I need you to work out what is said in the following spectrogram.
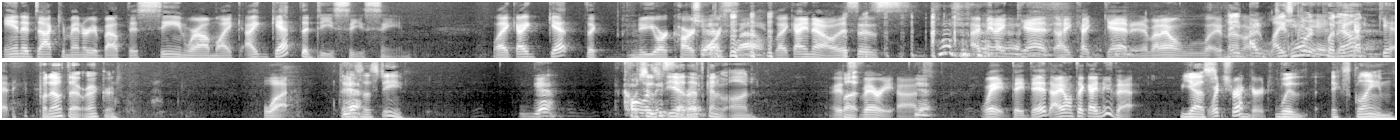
in a documentary about this scene where I'm like, I get the DC scene. Like, I get the New York hardcore Jeff, scene. wow. Like, I know this is. I mean, I get, like, I get it, but I don't. li- Hey, not I like Dischord it. put it. I out get it. put out that record, What? the Yeah. SSD, Yeah. which is yeah, it, that's kind of odd. It's But- very odd. Yeah. Wait, they did? I don't think I knew that. Yes, Which record? with X-Claim.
